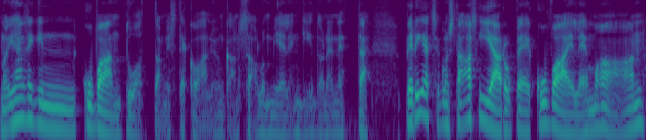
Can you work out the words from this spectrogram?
no ihan senkin kuvan tuottamistekoälyn kanssa ollut mielenkiintoinen, että periaatteessa kun sitä asiaa rupeaa kuvailemaan,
